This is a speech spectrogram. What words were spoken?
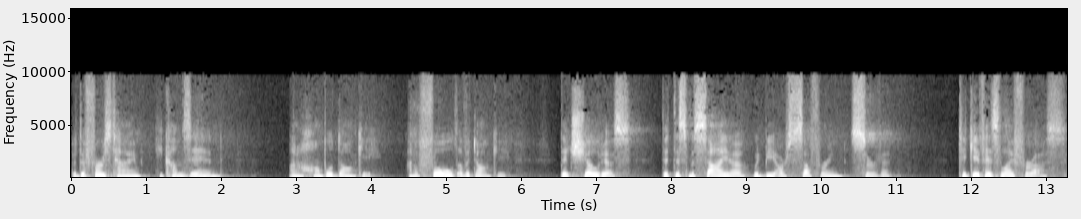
But the first time, he comes in on a humble donkey, on a fold of a donkey, that showed us that this Messiah would be our suffering servant, to give his life for us.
